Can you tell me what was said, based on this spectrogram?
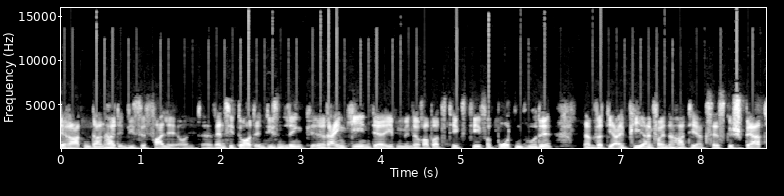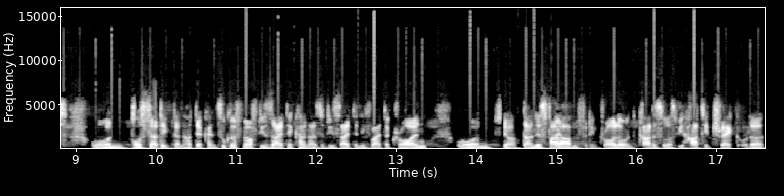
geraten dann halt in diese Falle. Und äh, wenn sie dort in diesen Link äh, reingehen, der eben in der robots.txt verboten wurde, dann wird die IP einfach in der HT-Access gesperrt und ausfertigt. Dann hat er keinen Zugriff mehr auf die Seite, kann also die Seite nicht weiter crawlen und ja, dann ist Feierabend für den Crawler und gerade sowas wie HT-Track oder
